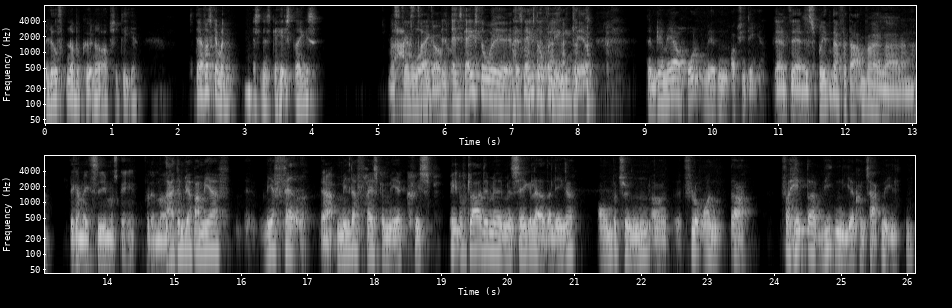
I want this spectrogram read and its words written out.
med luften og begynder at oxidere. Så derfor skal man, altså den skal helst drikkes. Man skal helst Ah, drikke op. Den skal ikke stå, øh, den skal ikke stå for længe i klasse. Den bliver mere rund med, den oxiderer. Ja, det, er det spritten, der fordamper, eller det kan man ikke sige måske på den måde? Nej, den bliver bare mere, mere fad, Ja, mindre frisk og mere crisp. Peter forklarede det med, med sækkelaget, der ligger oven på tønden, og floren, der forhindrer vinen i at kontakte med ilten.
